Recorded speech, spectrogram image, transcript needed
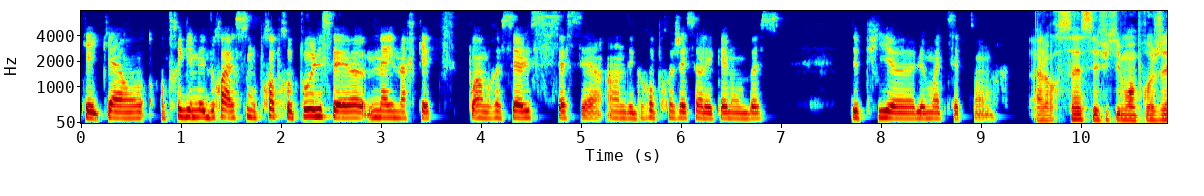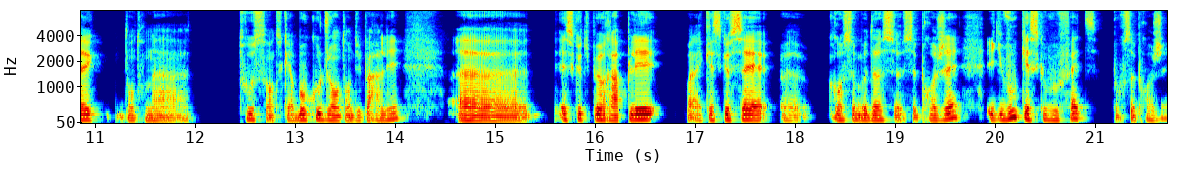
qui, qui, a entre guillemets droit à son propre pôle, c'est euh, mymarket.brussels. Ça, c'est un des gros projets sur lesquels on bosse depuis euh, le mois de septembre. Alors ça, c'est effectivement un projet dont on a tous, en tout cas beaucoup de gens, entendu parler. Euh, Est-ce que tu peux rappeler voilà, qu'est-ce que c'est grosso modo ce, ce, projet? Et vous, qu'est-ce que vous faites pour ce projet?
